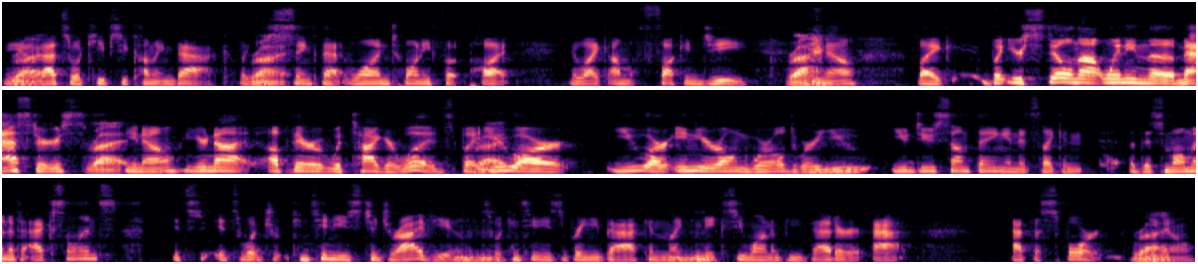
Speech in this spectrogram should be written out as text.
You know, Right. that's what keeps you coming back. Like you sink that one 20 foot putt. You're like, I'm a fucking G. Right. You know, like, but you're still not winning the Masters. Right. You know, you're not up there with Tiger Woods, but Right. you are you are in your own world where you Mm-hmm. you do something and it's like an this moment of excellence. It's it's what dr- continues to drive you. Mm-hmm. It's what continues to bring you back and like makes you want to be better at at the sport. Right. You know,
